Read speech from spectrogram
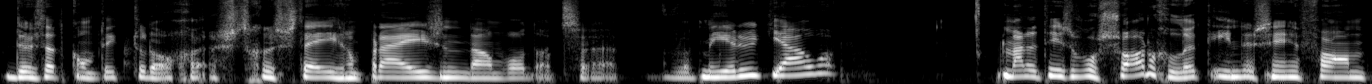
Dus dat komt ik toch gestegen prijzen. Dan wordt dat ze wat meer uitjouwen. Maar het is wel zorgelijk in de zin van.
